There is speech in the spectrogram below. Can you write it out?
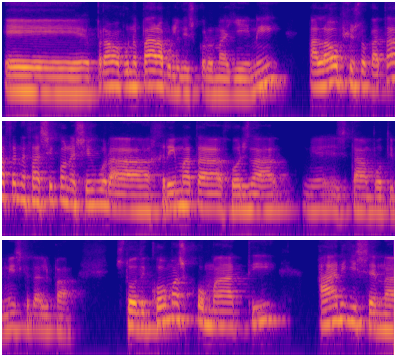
Ε, πράγμα που είναι πάρα πολύ δύσκολο να γίνει, αλλά όποιος το κατάφερνε θα σήκωνε σίγουρα χρήματα χωρίς να ε, ζητάμε αποτιμήσεις κτλ. Στο δικό μας κομμάτι άργησε να,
